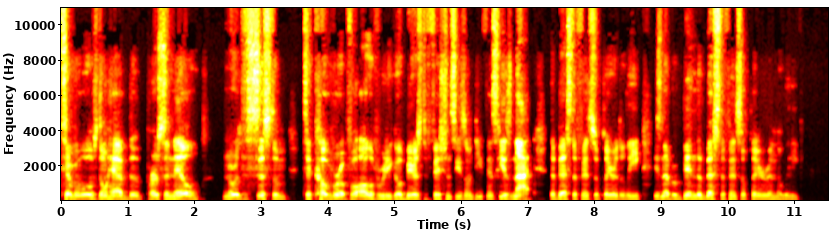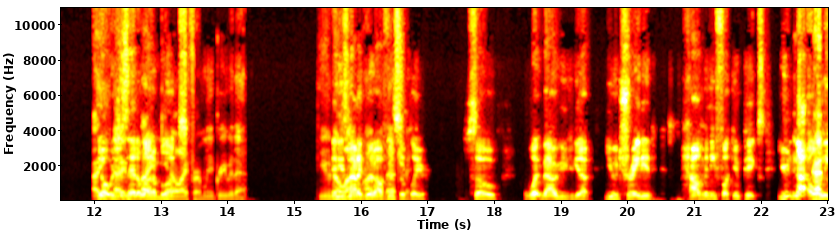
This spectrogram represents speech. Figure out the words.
Timberwolves don't have the personnel nor the system to cover up for all of Rudy Gobert's deficiencies on defense. He is not the best defensive player of the league. He's never been the best defensive player in the league. He I, always just had a lot of blocks. You know, I firmly agree with that. You know, and he's I'm, not a good I'm offensive player. So, what value did you get out? You traded how many fucking picks? You not only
